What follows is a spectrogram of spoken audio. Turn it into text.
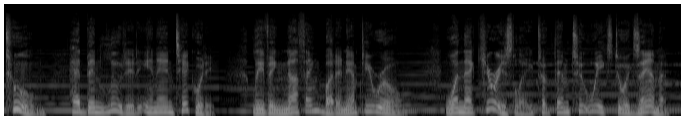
tomb had been looted in antiquity, leaving nothing but an empty room one that curiously took them two weeks to examine,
